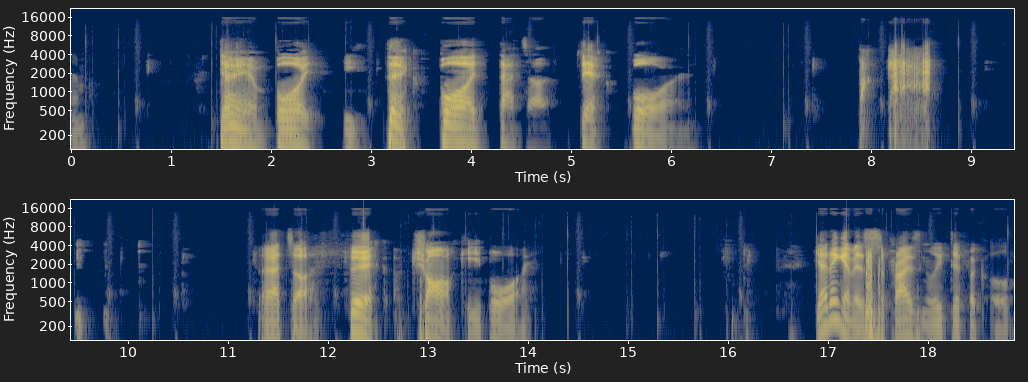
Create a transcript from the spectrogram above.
him. Damn boy, he's thick boy. That's a thick boy. That's a thick, chunky boy. Getting him is surprisingly difficult.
